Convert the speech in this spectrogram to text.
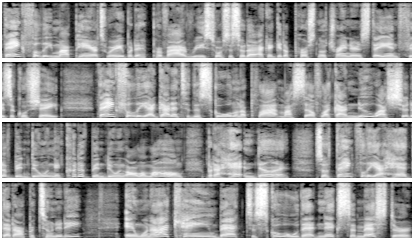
Thankfully, my parents were able to provide resources so that I could get a personal trainer and stay in physical shape. Thankfully, I got into the school and applied myself like I knew I should have been doing and could have been doing all along, but I hadn't done. So thankfully, I had that opportunity. And when I came back to school that next semester,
